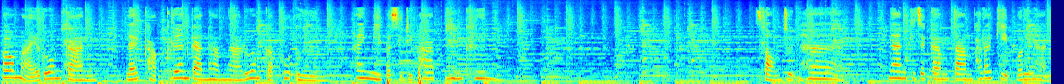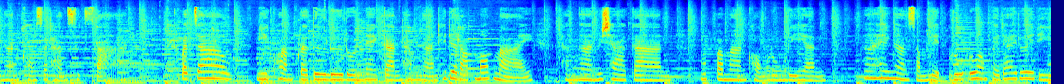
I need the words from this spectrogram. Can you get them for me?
เป้าหมายร่วมกัน และขับเคลื่อนการทำงานร่วมกับผู้อื่น ให้มีประสิทธิภาพยิ่งขึ้น 2.5 งานกิจกรรมตามภารกิจบริหารงานของสถานศึกษา ข้าพเจ้ามีความกระตือรือร้นในการทำงานที่ได้รับมอบหมาย ทั้งงานวิชาการ งบประมาณของโรงเรียน เพื่อให้งานสำเร็จรุ่ร่วงไปได้ด้วยดี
